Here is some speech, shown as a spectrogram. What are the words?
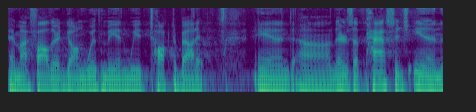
And my father had gone with me and we had talked about it. And uh, there's a passage in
